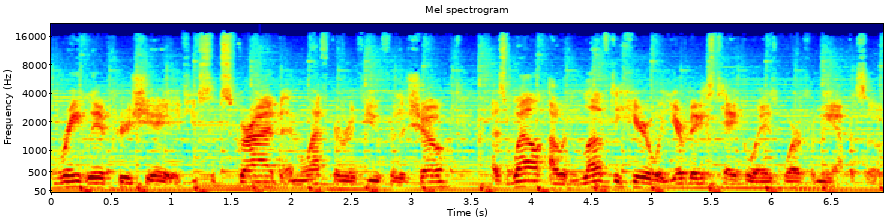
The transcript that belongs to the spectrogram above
greatly appreciate if you subscribed and left a review for the show. As well, I would love to hear what your biggest takeaways were from the episode.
